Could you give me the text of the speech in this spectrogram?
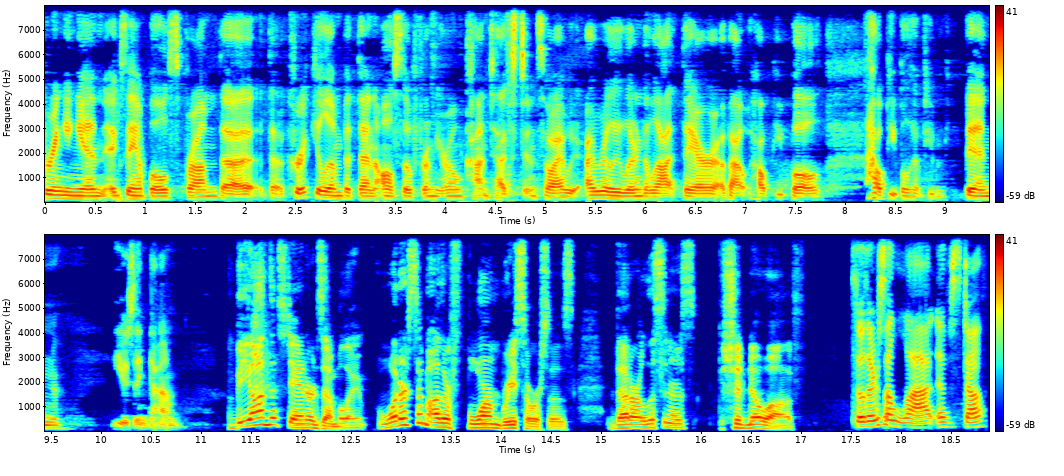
bringing in examples from the, the curriculum, but then also from your own context. And so I, I really learned a lot there about how people, how people have been using them. Beyond the standards, Emily, what are some other forum resources that our listeners should know of so there's a lot of stuff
